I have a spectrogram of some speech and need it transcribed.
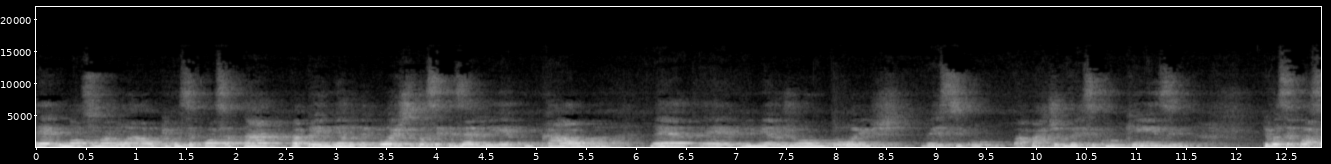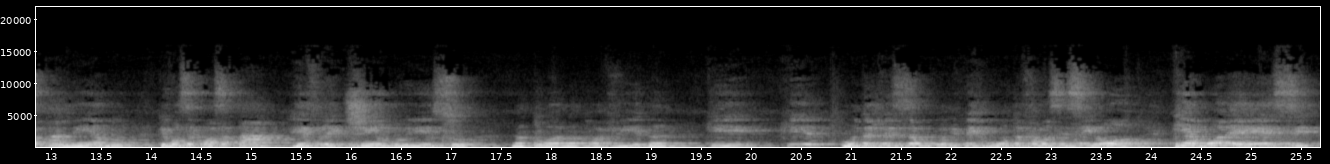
é o nosso manual, que você possa estar tá aprendendo depois, se você quiser ler com calma, né? É, 1 João 2, versículo, a partir do versículo 15, que você possa estar tá lendo, que você possa estar tá refletindo isso na tua, na tua vida, que, que muitas vezes eu, eu me pergunto, eu falo assim, Senhor, que amor é esse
